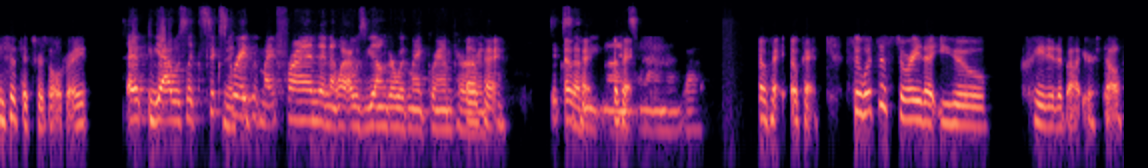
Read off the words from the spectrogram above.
you said six years old, right? Uh, yeah, I was like sixth grade with my friend, and I was younger with my grandparents. Okay six, okay. seven, eight, nine, okay. Like okay, okay. So, what's a story that you created about yourself?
